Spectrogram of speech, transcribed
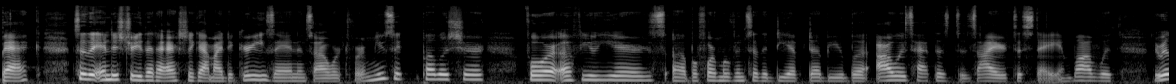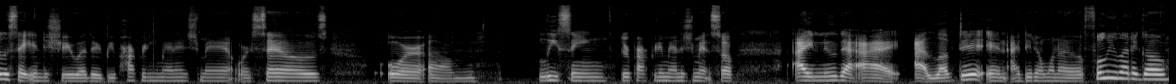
back to the industry that I actually got my degrees in. And so I worked for a music publisher for a few years uh, before moving to the DFW. But I always had this desire to stay involved with the real estate industry, whether it be property management or sales or um, leasing through property management. So I knew that I, I loved it and I didn't want to fully let it go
